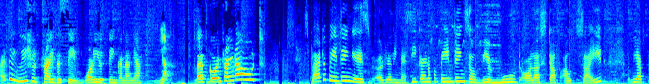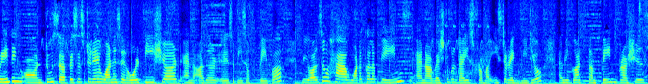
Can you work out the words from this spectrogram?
I think we should try the same. What do you think, Ananya? Yep. Let's go and try it out. Splatter painting is a really messy kind of a painting. So we have moved all our stuff outside. We are painting on two surfaces today. One is an old t-shirt and the other is a piece of paper. We also have watercolor paints and our vegetable dyes from our Easter egg video. And we got some paint brushes,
